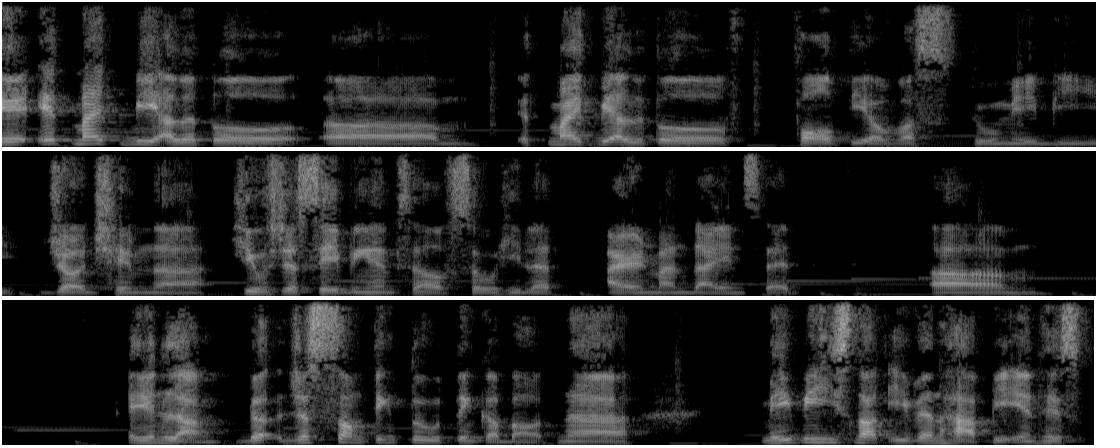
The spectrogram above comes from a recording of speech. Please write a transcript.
it, it might be a little um it might be a little faulty of us to maybe judge him na he was just saving himself so he let Iron Man die instead. Um ayun lang. But just something to think about na maybe he's not even happy in his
